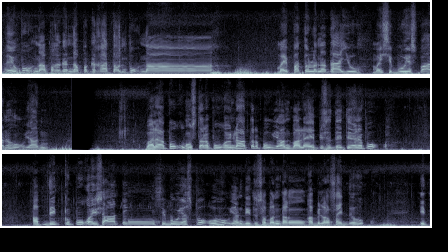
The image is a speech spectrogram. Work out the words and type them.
Ayun po, napakagandang pagkakataon po na may patulan na tayo. May sibuyas pa ano yan. Bala po, kumusta na po kayong lahat? Ano po yan? Bala episode ito yan po. Update ko po kayo sa ating sibuyas po. Oh, yan dito sa bandang kabilang side. Oh. Ito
